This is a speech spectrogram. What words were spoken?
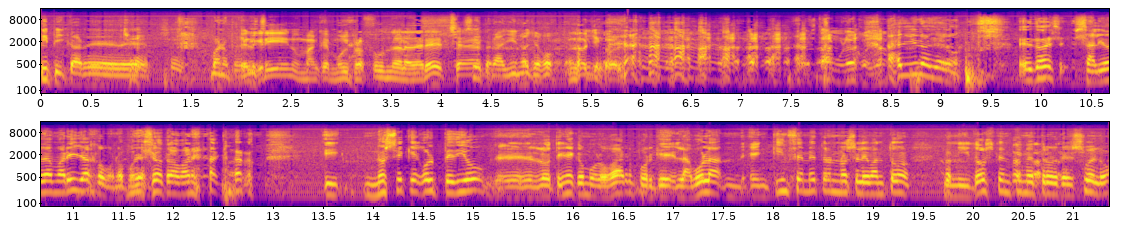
típicas de... de- Bueno, pues El green, un banque muy profundo a la derecha. Sí, pero allí no llegó. No llegó. Está muy lejos ya. Allí no llegó. Entonces salió de amarilla, como no podía ser de otra manera, claro. Y no sé qué golpe dio, eh, lo tiene que homologar, porque la bola en 15 metros no se levantó ni dos centímetros del suelo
